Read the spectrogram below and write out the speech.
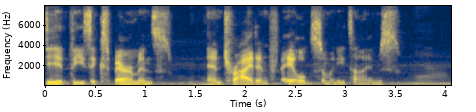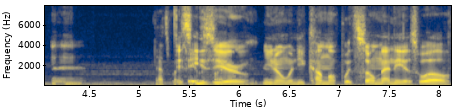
did these experiments and tried and failed so many times Yeah. Mm. that's my It's favorite part. easier, you know, when you come up with so many as well.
